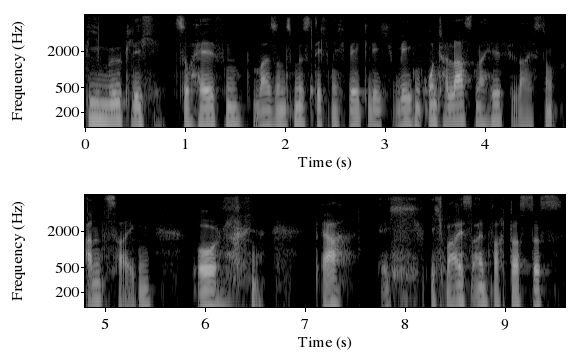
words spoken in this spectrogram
wie möglich zu helfen, weil sonst müsste ich mich wirklich wegen unterlassener Hilfeleistung anzeigen. Und ja, ich, ich weiß einfach, dass das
